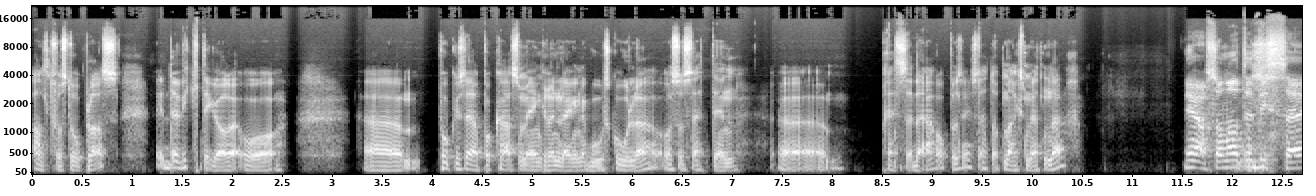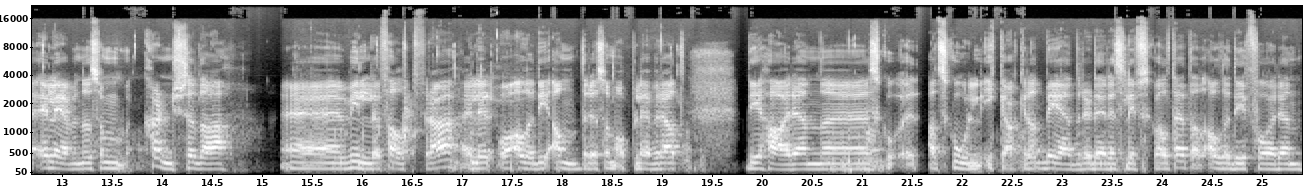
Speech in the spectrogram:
altfor stor plass. Det er viktigere å fokusere på hva som er en grunnleggende god skole, og så sette inn presset der, sette oppmerksomheten der. Ja, sånn at disse elevene som kanskje da eh, ville falt fra, eller, og alle de andre som opplever at en eh, sko At skolen ikke akkurat bedrer deres livskvalitet, at alle de får en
